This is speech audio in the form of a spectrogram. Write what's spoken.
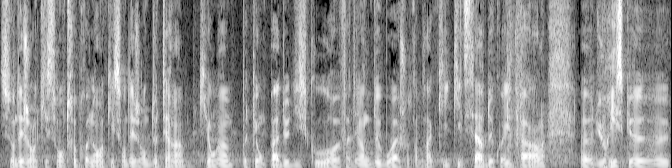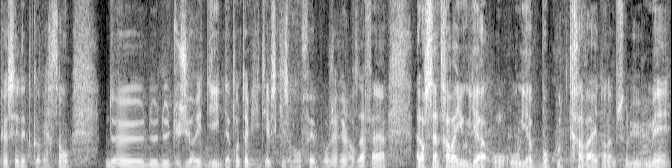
Ce sont des gens qui sont entreprenants, qui sont des gens de terrain, qui ont qui pas de discours, enfin des langues de bois, choses comme ça, qui, qui savent de quoi ils parlent, euh, du risque euh, que c'est d'être commerçant, de, du juridique, de la comptabilité, parce qu'ils en ont fait pour gérer leurs affaires. Alors c'est un travail où il y a où il y a beaucoup de travail dans l'absolu, mais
